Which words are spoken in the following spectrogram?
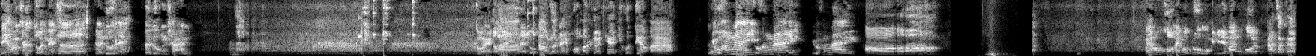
นี่ของฉันสวยไหมเธอ เธอดูเลยเธอดูของฉัน สวยคทำรัไมบถ่ายรูป อ้าวแล้วไหนพวกมะเขือเทศที่คุณเตรียมมา อยู่ข้างในอยู่ข้างใน อยู่ข้างในอ๋อแม่ผมขอให้ผมดูของผมอีกทีได้ไหมทุกคนน่าจะแบบ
